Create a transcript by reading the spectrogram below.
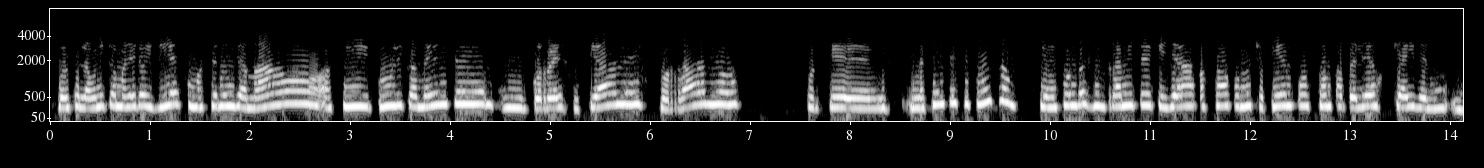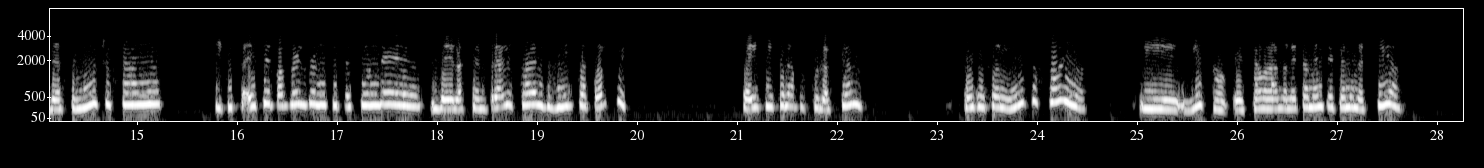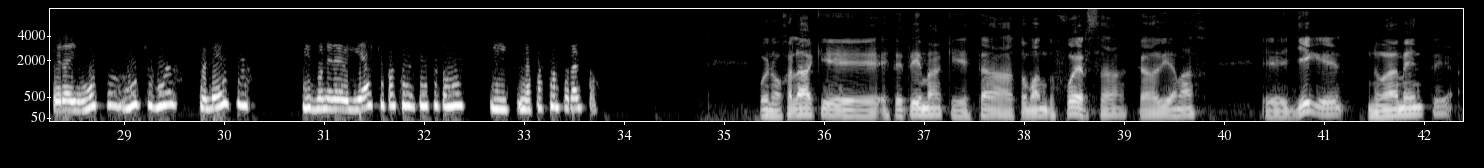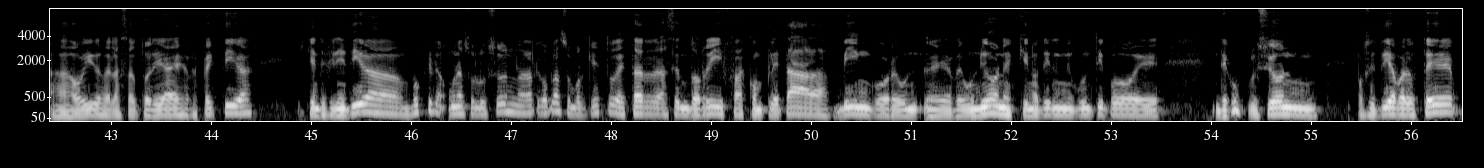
Entonces, la única manera hoy día es como hacer un llamado así públicamente, mm, por redes sociales, por radio, porque la gente se piensa que en el fondo es un trámite que ya ha pasado por mucho tiempo, son papeleos que hay de, hace muchos años, y ese papel de licitación de, de la central está en 2014, ahí se hizo la postulación, entonces son muchos años, y, eso, estamos hablando netamente de energía, pero hay muchos, muchos más violencias y vulnerabilidades que pasan en el tiempo y las pasan por alto. Bueno, ojalá que este tema que está tomando fuerza cada día más eh, llegue nuevamente a oídos de las autoridades respectivas y que en definitiva busquen una solución a largo plazo, porque esto de estar haciendo rifas completadas, bingo, eh, reuniones que no tienen ningún tipo de, de conclusión positiva para usted,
